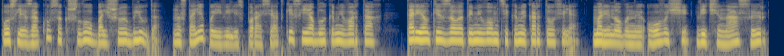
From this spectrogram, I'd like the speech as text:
После закусок шло большое блюдо. На столе появились поросятки с яблоками во ртах, тарелки с золотыми ломтиками картофеля, маринованные овощи, ветчина, сыр.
